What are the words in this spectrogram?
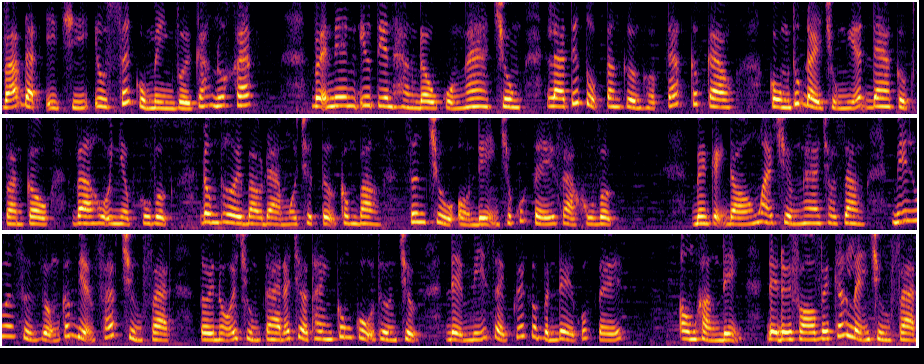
và áp đặt ý chí yêu sách của mình với các nước khác. Vậy nên ưu tiên hàng đầu của Nga, Trung là tiếp tục tăng cường hợp tác cấp cao, cùng thúc đẩy chủ nghĩa đa cực toàn cầu và hội nhập khu vực, đồng thời bảo đảm một trật tự công bằng, dân chủ ổn định cho quốc tế và khu vực. Bên cạnh đó, Ngoại trưởng Nga cho rằng Mỹ luôn sử dụng các biện pháp trừng phạt tới nỗi chúng ta đã trở thành công cụ thường trực để Mỹ giải quyết các vấn đề quốc tế. Ông khẳng định, để đối phó với các lệnh trừng phạt,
